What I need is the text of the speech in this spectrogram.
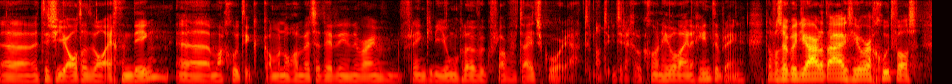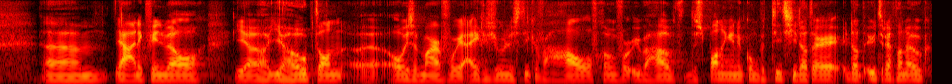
Uh, het is hier altijd wel echt een ding. Uh, maar goed, ik kan me nog een wedstrijd herinneren waarin Frenkie de Jong, geloof ik, vlak voor tijd scoorde. Ja, toen had Utrecht ook gewoon heel weinig in te brengen. Dat was ook het jaar dat Ajax heel erg goed was. Um, ja, en ik vind wel, je, je hoopt dan, uh, al is het maar voor je eigen journalistieke verhaal of gewoon voor überhaupt de spanning in de competitie, dat, er, dat Utrecht dan ook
